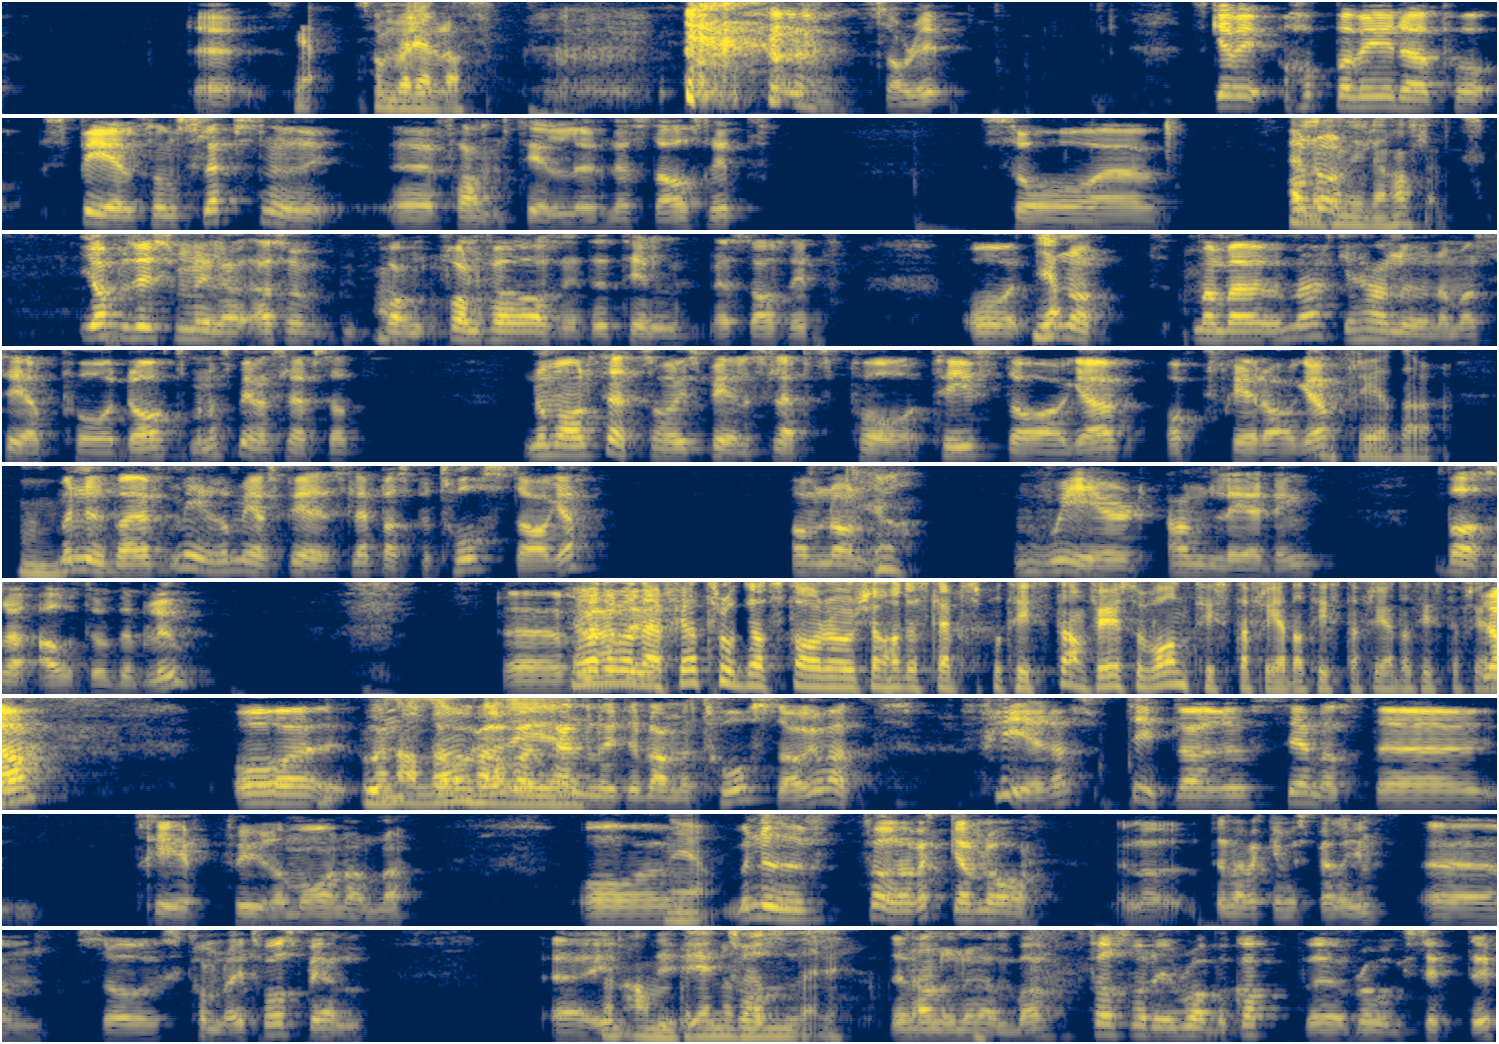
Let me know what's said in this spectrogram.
det, ja, som det räddas. Sorry. Ska vi hoppa vidare på spel som släpps nu eh, fram till nästa avsnitt. Så... Eh, Eller som nyligen har släppts. Ja, precis som nyligen. Alltså från, från förra avsnittet till nästa avsnitt. Och ja. något man börjar märka här nu när man ser på datumen när spelen släpps att Normalt sett så har ju spel släppts på tisdagar och fredagar. Och fredag. Mm. Men nu börjar mer och mer spel släppas på torsdagar. Av någon ja. weird anledning. Bara sådär out of the blue. Uh, ja, det hade... var därför jag trodde att Star Ocean hade släppts på tisdagen. För jag är så van tisdag, fredag, tisdag, fredag, tisdag, fredag. Ja. Och onsdagar har varit ju... lite ibland, men torsdagar har varit flera titlar senaste tre, fyra månaderna. Och, ja. Men nu förra veckan då, eller den här veckan vi spelar in, um, så kom det i två spel. Uh, den 2 november. Den 2 november. Först var det Robocop, uh, Rogue City.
